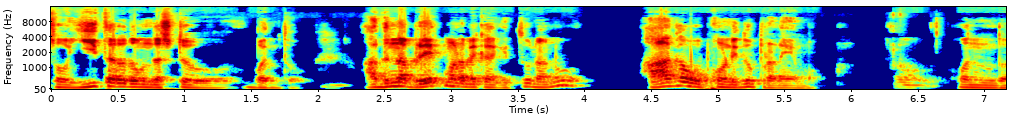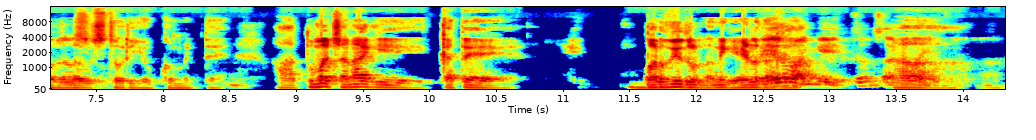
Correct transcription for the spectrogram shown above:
ಸೊ ಈ ಥರದ ಒಂದಷ್ಟು ಬಂತು. ಅದನ್ನ ಬ್ರೇಕ್ ಮಾಡಬೇಕಾಗಿತ್ತು ನಾನು ಆಗ ಒಪ್ಕೊಂಡಿದ್ದು ಪ್ರಣಯಮ್ಮ. ಒಂದು ಲವ್ ಸ್ಟೋರಿ ಒಪ್ಕೊಂಡ್ಬಿಟ್ಟೆ. ಆ ತುಂಬ ಚೆನ್ನಾಗಿ ಕತೆ ಬರೆದಿದ್ರು ನನಗೆ ಬೇರೆ ಹೇಳಿದಾಗ ಹಂಗೆ ಇತ್ತು ಸಖತ್ತಾಗಿತ್ತು. ಹಾ.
